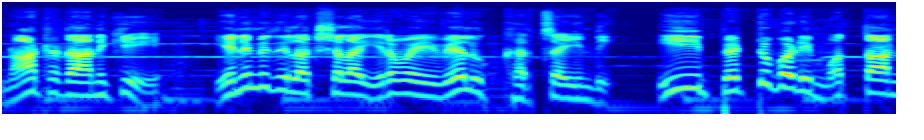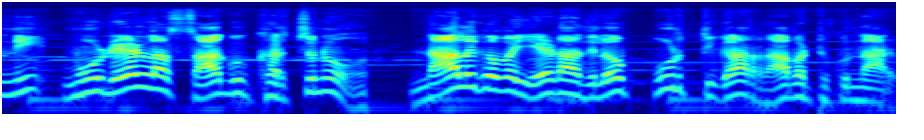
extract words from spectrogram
నాటడానికి ఎనిమిది లక్షల ఇరవై వేలు ఖర్చయింది. ఈ పెట్టుబడి మొత్తాన్ని మూడేళ్ళ సాగు ఖర్చును నాలుగవ ఏడాదిలో పూర్తిగా రాబట్టుకున్నారు.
